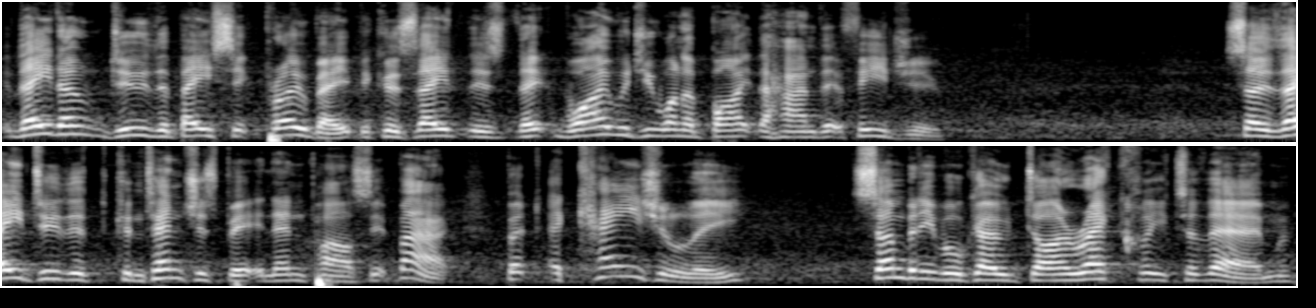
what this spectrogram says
They don't do the basic probate because they, they why would you want to bite the hand that feeds you? So they do the contentious bit and then pass it back. But occasionally, somebody will go directly to them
